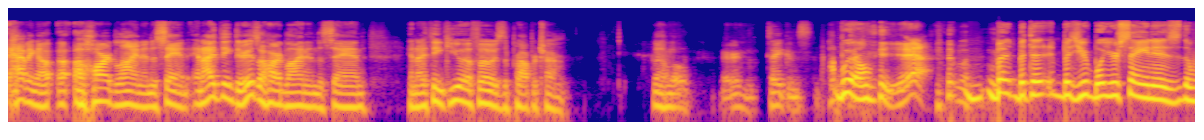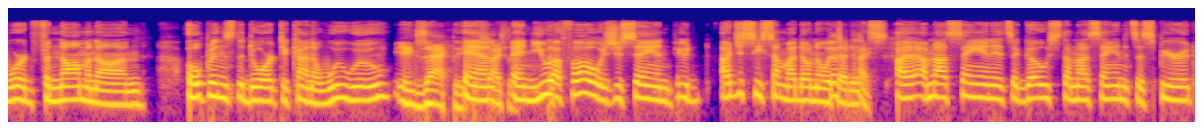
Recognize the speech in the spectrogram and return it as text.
having a, a a hard line in the sand. And I think there is a hard line in the sand, and I think UFO is the proper term. Um, They're taking. well, yeah. but but the but you what you're saying is the word phenomenon opens the door to kind of woo woo. exactly. and precisely. and UFO is just saying, dude, I just see something I don't know what that is. I, I'm not saying it's a ghost. I'm not saying it's a spirit.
